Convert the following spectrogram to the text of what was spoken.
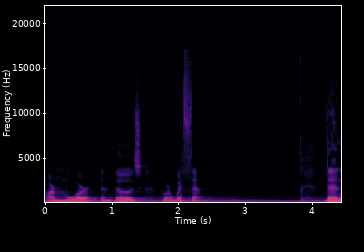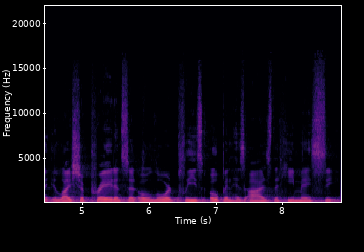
are more than those who are with them. Then Elisha prayed and said, O Lord, please open his eyes that he may see.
